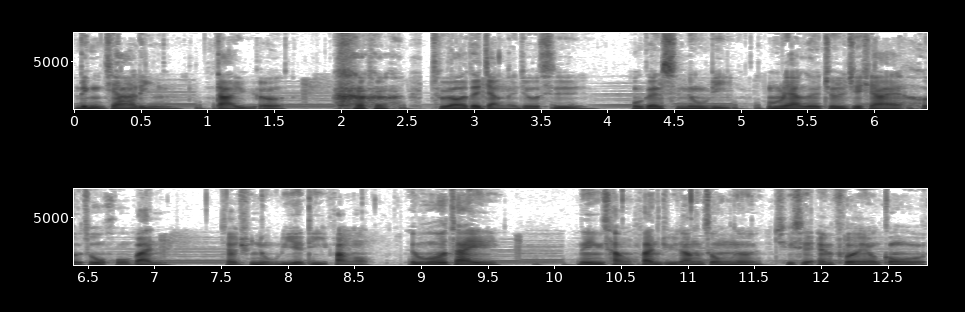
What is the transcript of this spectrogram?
零加零大于二。主要在讲的就是我跟史努比，我们两个就是接下来合作伙伴要去努力的地方哦。只不过在那一场饭局当中呢，其实 M 夫人有跟我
